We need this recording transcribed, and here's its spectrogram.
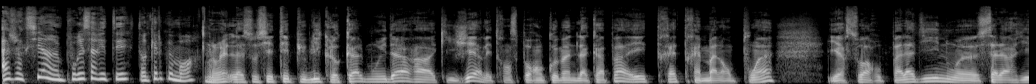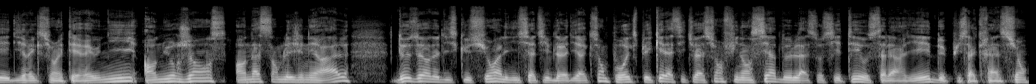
ajaxiens pourraient s'arrêter dans quelques mois. La société publique locale Mouidar, qui gère les transports en commun de la CAPA, est très très mal en point. Hier soir au Paladine, où euh, salariés et direction étaient réunis en urgence, en assemblée générale. Deux heures de discussion à l'initiative de la direction pour expliquer la situation financière de la société aux salariés depuis sa création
